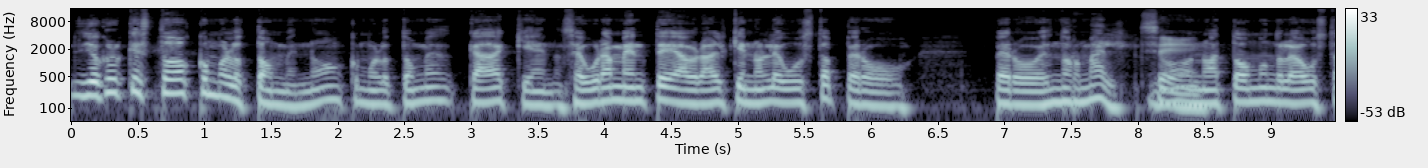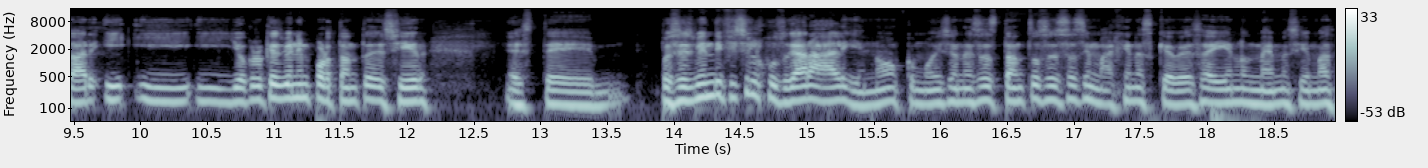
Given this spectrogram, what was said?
yo creo que es todo como lo tomen, ¿no? Como lo tome cada quien. Seguramente habrá el que no le gusta, pero pero es normal, ¿no? No a todo mundo le va a gustar y, y, y, yo creo que es bien importante decir, este, pues es bien difícil juzgar a alguien, ¿no? Como dicen esas tantos esas imágenes que ves ahí en los memes y demás.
